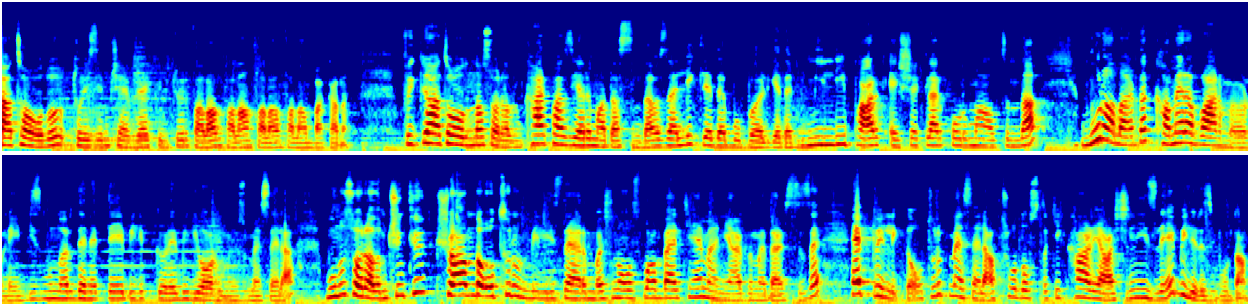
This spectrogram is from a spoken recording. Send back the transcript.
Ataoğlu Turizm, Çevre, Kültür falan falan falan falan bakanı. Fikri Ataoğlu'na soralım. Karpaz Yarımadası'nda özellikle de bu bölgede bir milli park eşekler koruma altında buralarda kamera var mı örneğin? Biz bunları denetleyebilip görebiliyor muyuz mesela? Bunu soralım. Çünkü şu anda oturun bilgisayarın başına Osman belki hemen yardım eder size. Hep birlikte oturup mesela Trodos'taki kar yağışını izleyebiliriz buradan.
